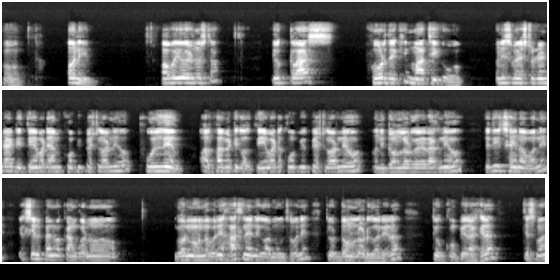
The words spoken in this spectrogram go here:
हो। अनि अब यो हेर्नुहोस् त। यो क्लास फोरदेखि माथिको हो। अनि यसमा स्टुडेन्ट आइडी त्यहीँबाट हामी कपी पेस्ट गर्ने हो। फुल नेम अल्फाबेटिकल त्यहीँबाट कपी पेस्ट गर्ने हो अनि डाउनलोड गरेर राख्ने हो। यदि छैन भने एक्सेल फाइलमा काम गर्नु गर्नुहुन्न भने हातले नै गर्नुहुन्छ भने त्यो डाउनलोड गरेर त्यो कपी राखेर त्यसमा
